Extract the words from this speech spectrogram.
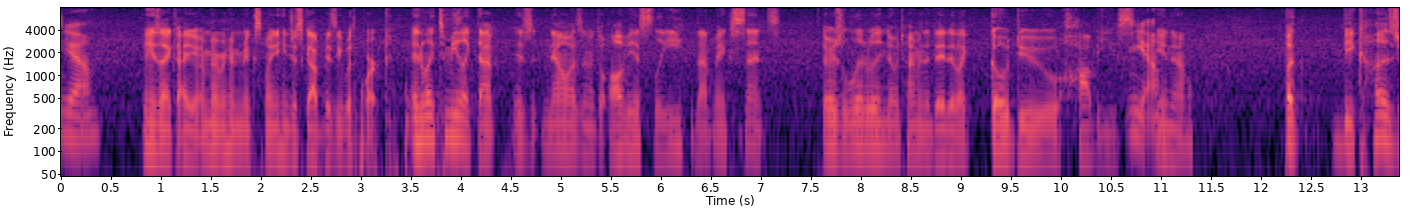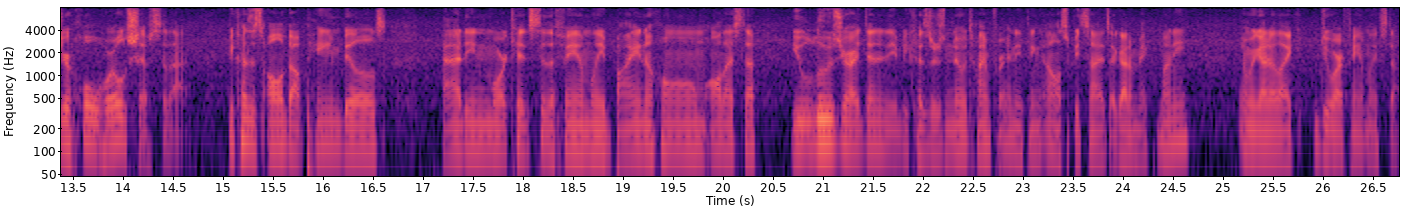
Yeah. And he's like, I remember him explaining he just got busy with work. And like to me, like that is now as an adult, obviously that makes sense. There's literally no time in the day to like go do hobbies. Yeah. You know? Because your whole world shifts to that, because it's all about paying bills, adding more kids to the family, buying a home, all that stuff, you lose your identity because there's no time for anything else besides I got to make money and we got to like do our family stuff.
